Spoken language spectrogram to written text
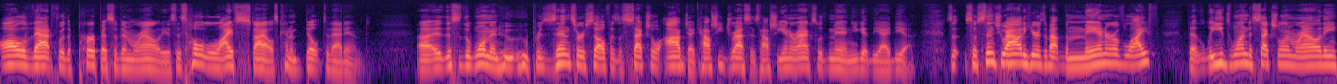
all of that for the purpose of immorality. Is this whole lifestyle is kind of built to that end. Uh, this is the woman who, who presents herself as a sexual object, how she dresses, how she interacts with men. You get the idea. So, so sensuality here is about the manner of life that leads one to sexual immorality.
